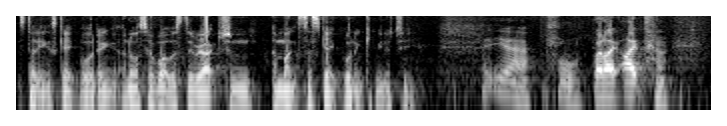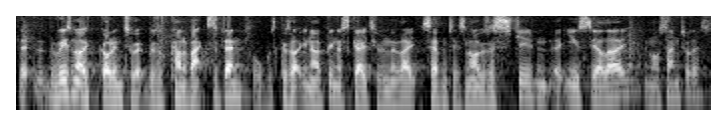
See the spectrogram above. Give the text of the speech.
studying skateboarding, and also what was the reaction amongst the skateboarding community? Yeah, well, I, I the, the, reason I got into it was kind of accidental, was because you know I've been a skater in the late 70s, and I was a student at UCLA in Los Angeles,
